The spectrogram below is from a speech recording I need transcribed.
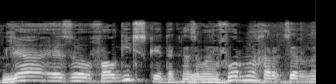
Для эзофалгической, так называемой формы, характерно,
